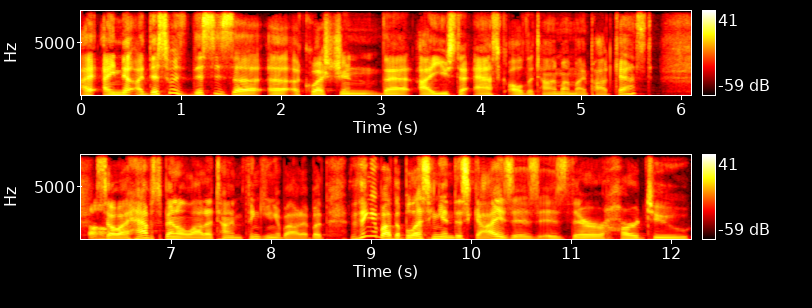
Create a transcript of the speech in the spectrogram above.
I I know this was this is a a, a question that I used to ask all the time on my podcast. Uh-huh. So I have spent a lot of time thinking about it. But the thing about the blessing in disguise is is they're hard to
